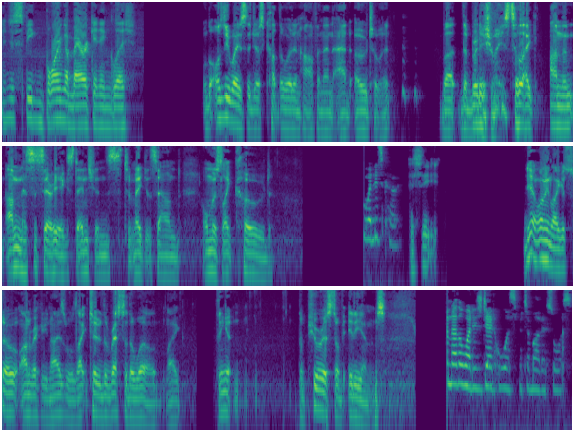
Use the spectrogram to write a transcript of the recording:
and just speak boring American English. Well, the Aussie way is to just cut the word in half and then add O to it. But the British way is to like un- unnecessary extensions to make it sound almost like code. What is code? I see. Yeah, well, I mean, like it's so unrecognizable, like to the rest of the world. Like, think it, the purest of idioms. Another one is dead horse for tomato sauce.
